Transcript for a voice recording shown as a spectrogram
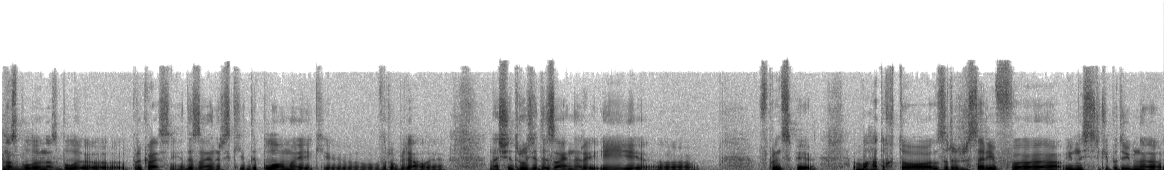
у нас були у нас були прекрасні дизайнерські дипломи, які виробляли наші друзі-дизайнери. І е, В принципі, багато хто з режисерів їм не стільки потрібно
